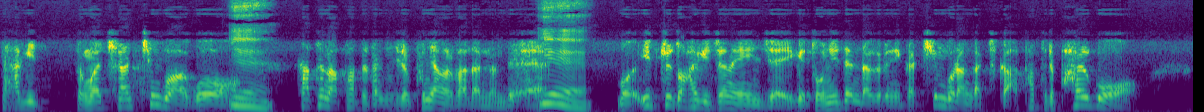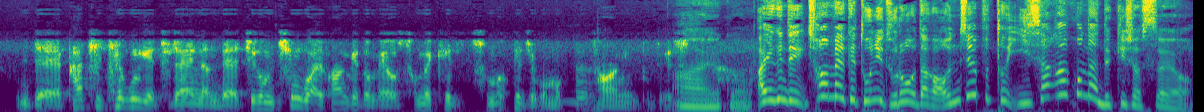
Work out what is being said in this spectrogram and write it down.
자기 정말 친한 친구하고 예. 같은 아파트 단지를 분양을 받았는데 예. 뭐 입주도 하기 전에 이제 이게 돈이 된다 그러니까 친구랑 같이 그 아파트를 팔고 이제 같이 채굴기에 투자했는데 지금 친구와의 관계도 매우 소맥해, 소맥해지고 뭐 그런 상황인 분도 있습니다. 아이고. 아니 근데 처음에 이렇게 돈이 들어오다가 언제부터 이상하구나 느끼셨어요?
